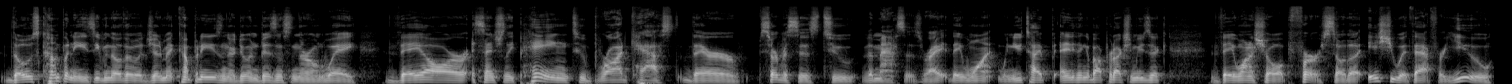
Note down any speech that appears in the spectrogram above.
Those companies, even though they're legitimate companies and they're doing business in their own way, they are essentially paying to broadcast their services to the masses, right? They want, when you type anything about production music, they want to show up first. So the issue with that for you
